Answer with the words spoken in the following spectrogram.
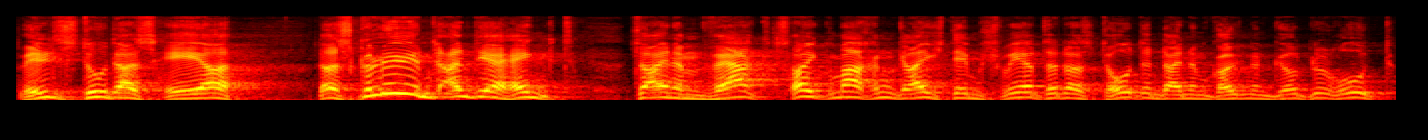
Willst du das Heer, das glühend an dir hängt, zu einem Werkzeug machen, gleich dem Schwerte, das tot in deinem goldenen Gürtel ruht?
